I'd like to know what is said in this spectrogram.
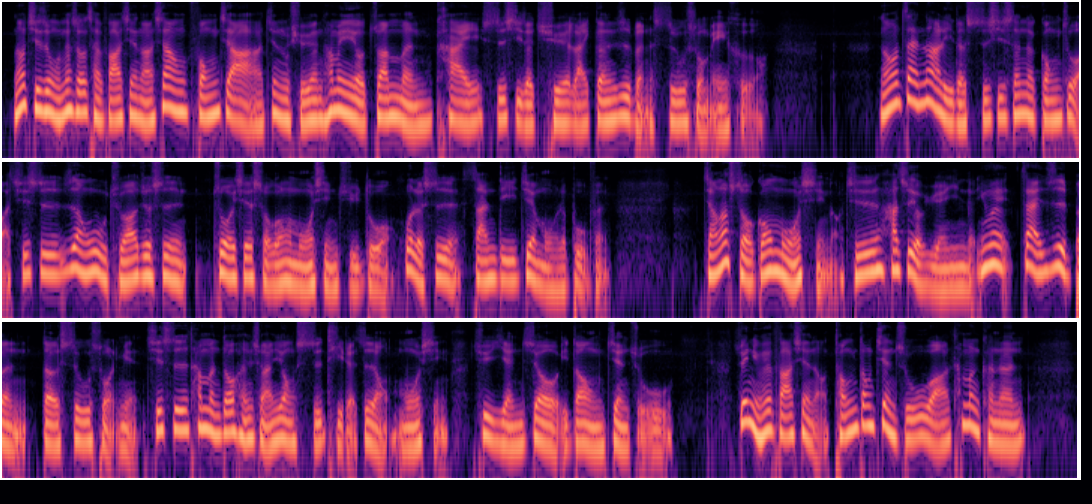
然后其实我那时候才发现啊，像逢甲建筑学院，他们也有专门开实习的缺来跟日本的事务所媒合。然后在那里的实习生的工作啊，其实任务主要就是做一些手工的模型居多，或者是三 D 建模的部分。讲到手工模型哦，其实它是有原因的，因为在日本的事务所里面，其实他们都很喜欢用实体的这种模型去研究一栋建筑物。所以你会发现哦，同一栋建筑物啊，他们可能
